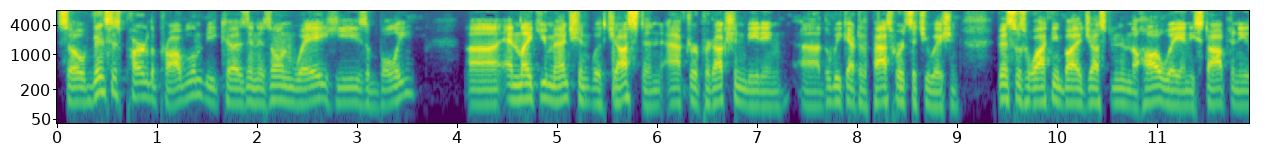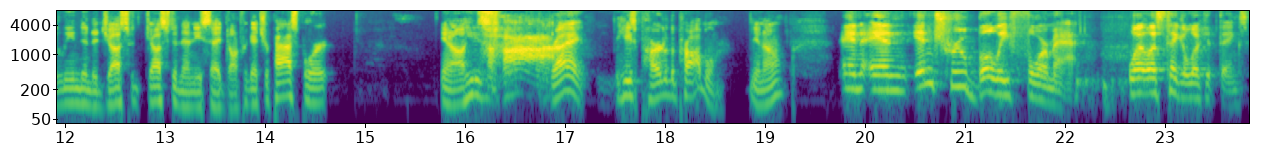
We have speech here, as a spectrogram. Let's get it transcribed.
So Vince is part of the problem because, in his own way, he's a bully. Uh, and like you mentioned with Justin, after a production meeting uh, the week after the password situation, Vince was walking by Justin in the hallway and he stopped and he leaned into Just, Justin and he said, Don't forget your passport. You know, he's right. He's part of the problem, you know? And and in true bully format, let, let's take a look at things.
